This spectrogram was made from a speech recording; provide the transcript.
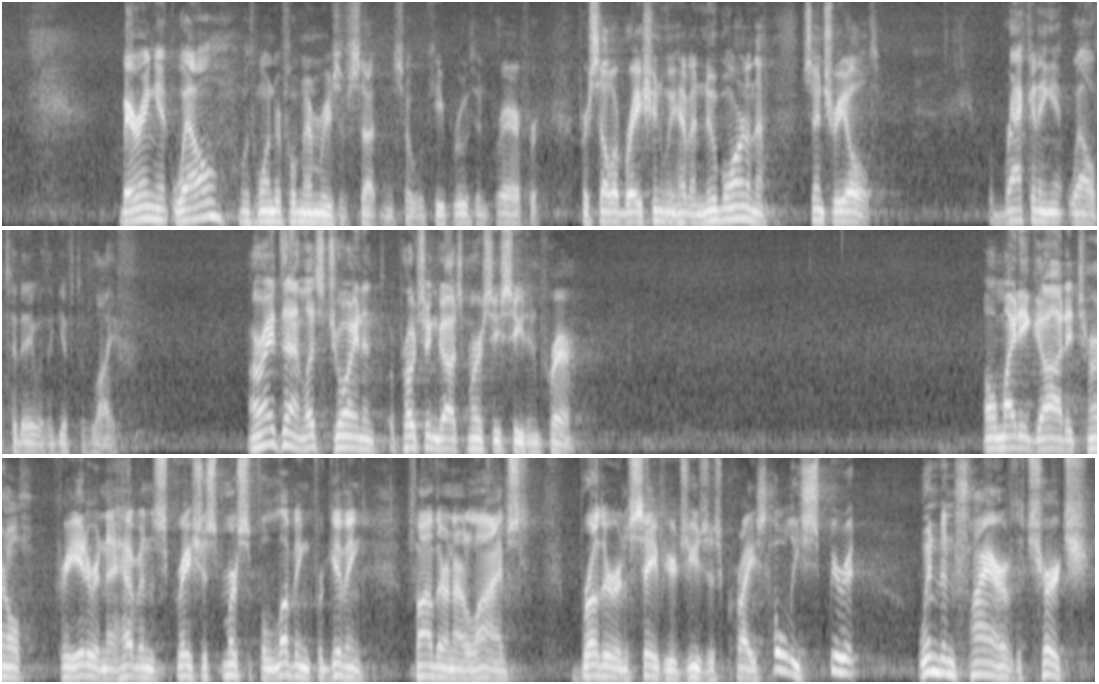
bearing it well with wonderful memories of Sutton. So we'll keep Ruth in prayer for, for celebration. We have a newborn and a century old. We're bracketing it well today with the gift of life. All right, then, let's join in approaching God's mercy seat in prayer. Almighty God, eternal creator in the heavens, gracious, merciful, loving, forgiving Father in our lives, brother and Savior Jesus Christ, Holy Spirit, wind and fire of the church,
